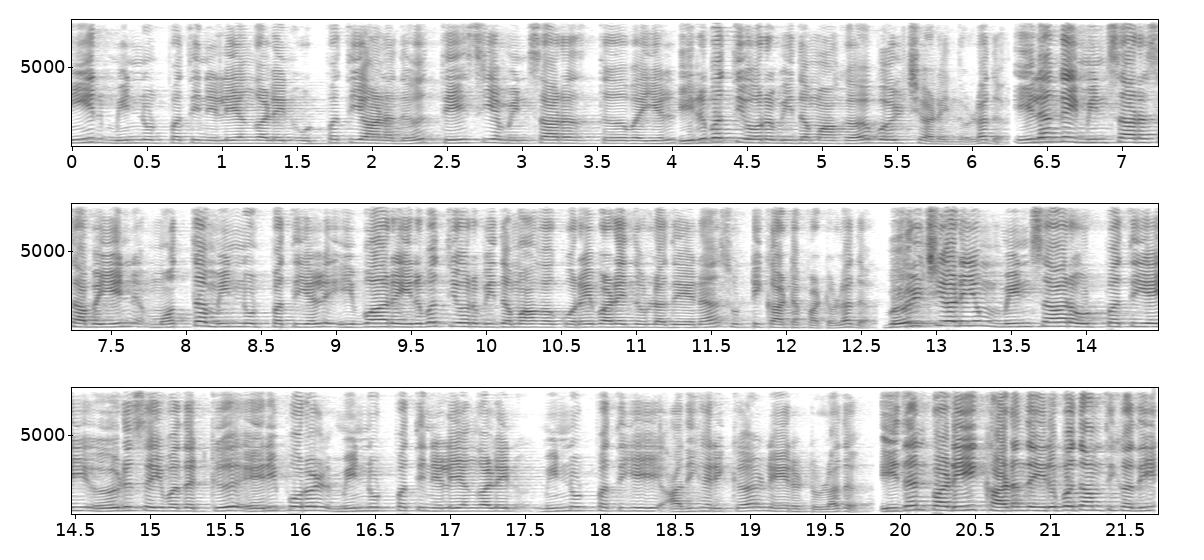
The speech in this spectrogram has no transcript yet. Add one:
நீர் மின் உற்பத்தி நிலையங்களின் உற்பத்தியானது தேசிய மின்சார தேவையில் இருபத்தி ஒரு வீதமாக வீழ்ச்சி அடைந்துள்ளது இலங்கை மின்சார சபையின் மொத்த மின் உற்பத்தியில் இவ்வாறு இருபத்தி ஒரு வீதமாக குறைவடைந்துள்ளது என சுட்டிக்காட்டப்பட்டுள்ளது. வீழ்ச்சியடையும் மின்சார உற்பத்தியை ஏடு செய்வதற்கு எரிபொருள் மின் உற்பத்தி நிலையங்களின் மின் உற்பத்தியை அதிகரிக்க நேரிட்டுள்ளது. இதன்படி கடந்த இருபதாம் திகதி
